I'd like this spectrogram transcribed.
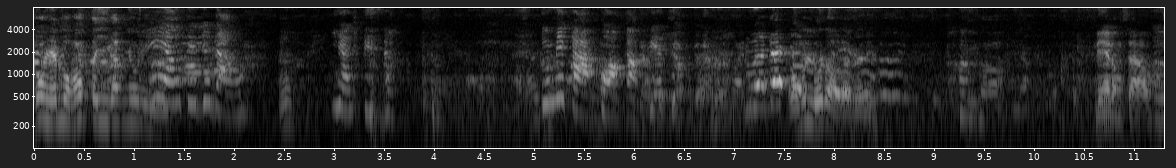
ก็เห็นบอกเขาตีกันอยู่นี่นี่ยังติดอยู่ดังยังติดดัง ก็ไม่กล้าขอกับเพชรเรือได้โอ้มันหลุดออกแล้วด้วยนี่เนี่ยน้องสาว เออ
